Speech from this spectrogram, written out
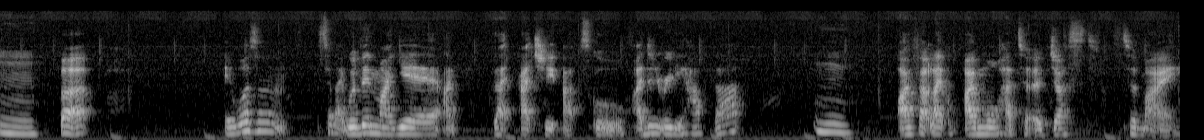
Mm. But it wasn't so like within my year and like actually at school, I didn't really have that. Mm. I felt like I more had to adjust to my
